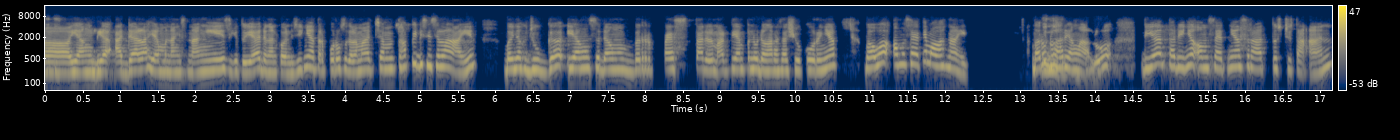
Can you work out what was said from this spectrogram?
uh, yang dia adalah yang menangis-nangis gitu ya dengan kondisinya terpuruk segala macam. Tapi di sisi lain banyak juga yang sedang berpesta dalam artian penuh dengan rasa syukurnya bahwa omsetnya malah naik. Baru dua hari yang lalu dia tadinya omsetnya 100 jutaan,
